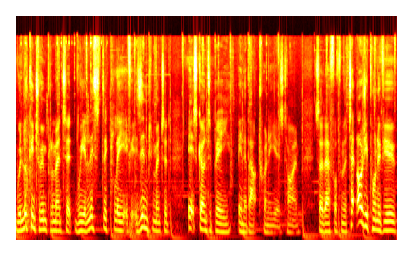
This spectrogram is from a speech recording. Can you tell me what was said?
we're looking to implement it realistically. If it is implemented, it's going to be in about 20 years' time. So therefore, from the technology point of view,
